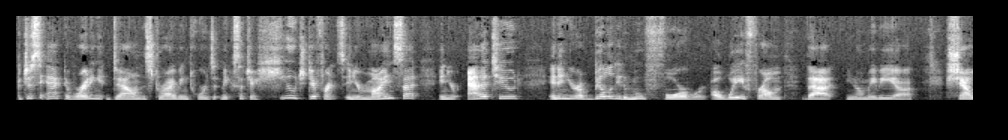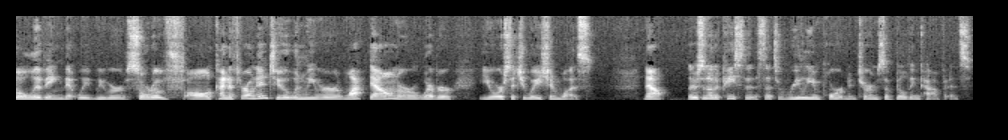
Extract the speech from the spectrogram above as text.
But just the act of writing it down and striving towards it makes such a huge difference in your mindset, in your attitude, and in your ability to move forward away from that, you know, maybe uh, shallow living that we, we were sort of all kind of thrown into when we were locked down or whatever your situation was. Now, there's another piece to this that's really important in terms of building confidence.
